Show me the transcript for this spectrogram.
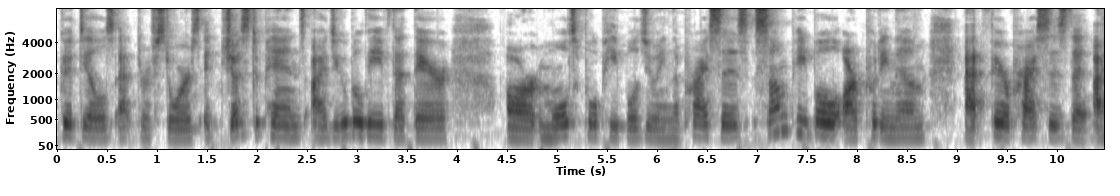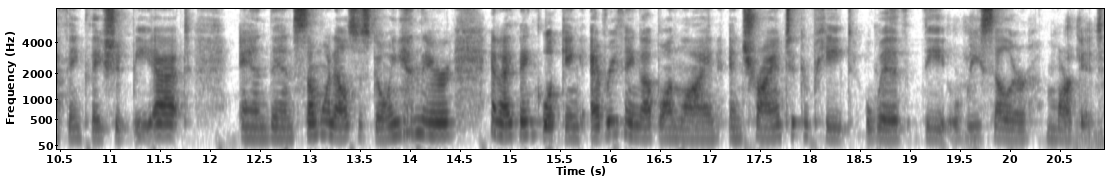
good deals at thrift stores. It just depends. I do believe that there are multiple people doing the prices. Some people are putting them at fair prices that I think they should be at and then someone else is going in there and I think looking everything up online and trying to compete with the reseller market.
